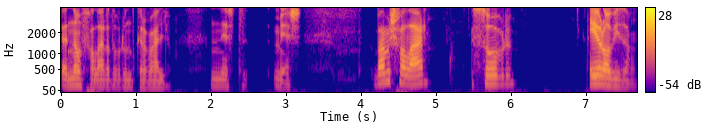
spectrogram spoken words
a não falar do Bruno Carvalho neste mês. Vamos falar sobre a Eurovisão.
